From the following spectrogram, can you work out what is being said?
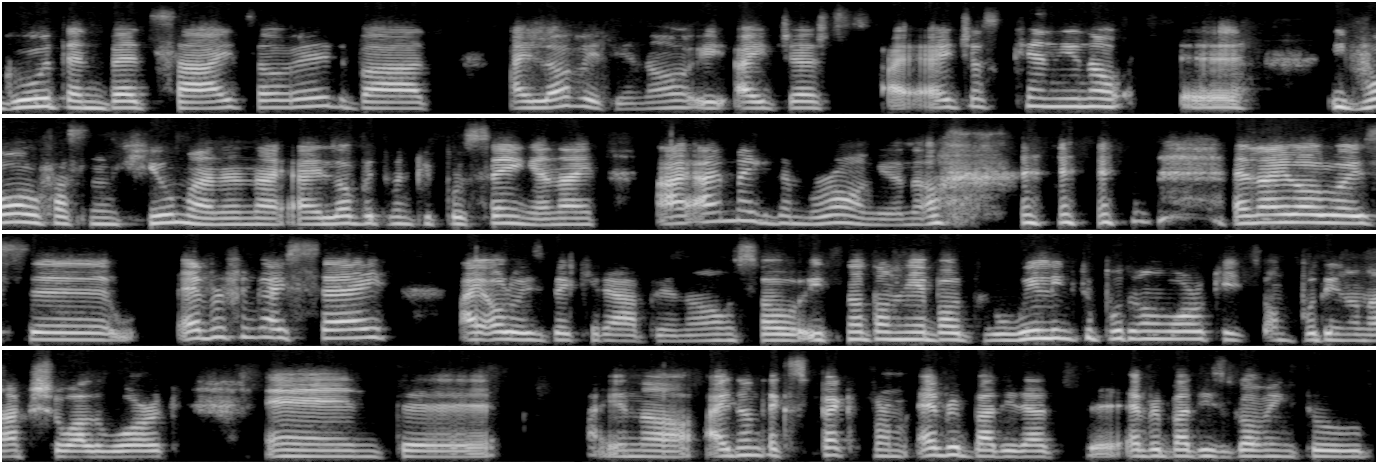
good and bad sides of it, but I love it, you know. I just I, I just can, you know, uh, evolve as a human and I, I love it when people saying and I, I, I make them wrong, you know. and I always uh, everything I say I always back it up, you know. So it's not only about willing to put on work; it's on putting on actual work, and uh, you know i don't expect from everybody that uh, everybody's going to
